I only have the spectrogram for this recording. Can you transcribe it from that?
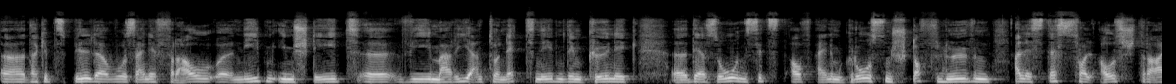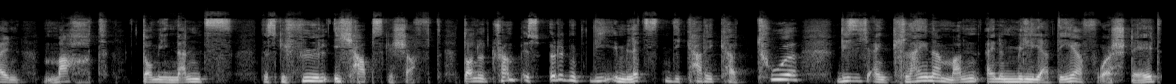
Äh, da gibt's Bilder, wo seine Frau äh, neben ihm steht, äh, wie Marie Antoinette neben dem König. Äh, der Sohn sitzt auf einem großen Stofflöwen. Alles das soll ausstrahlen Macht, Dominanz, das Gefühl, ich hab's geschafft. Donald Trump ist irgendwie im letzten die Karikatur, wie sich ein kleiner Mann einen Milliardär vorstellt,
